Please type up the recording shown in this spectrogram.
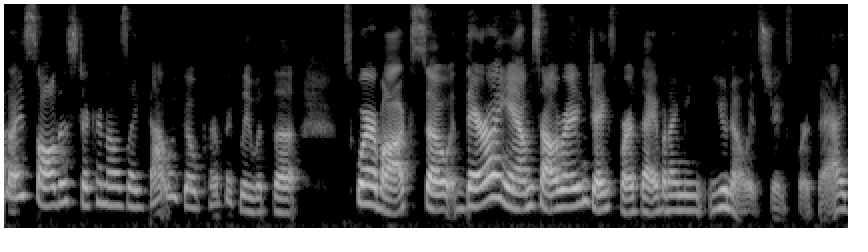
but I saw this sticker and I was like, that would go perfectly with the square box. So there I am celebrating Jake's birthday, but I mean, you know, it's Jake's birthday. I,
